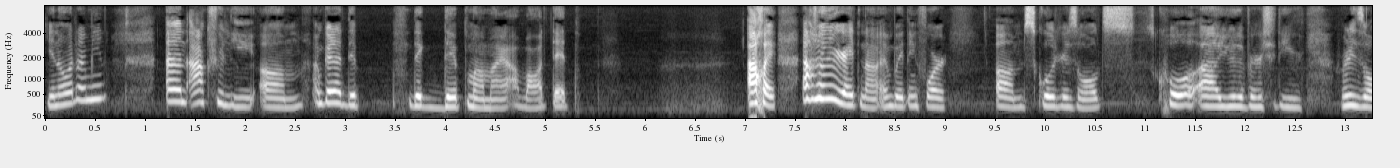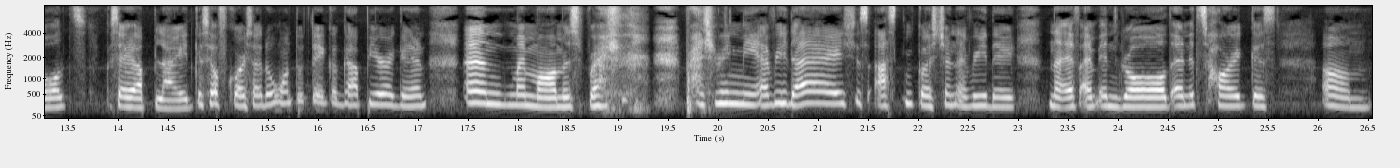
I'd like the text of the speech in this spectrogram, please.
You know what I mean? And actually, um, I'm gonna dip, dig deep mama about it. Okay, actually right now I'm waiting for um, school results, school, uh, university results, because I applied. Because of course, I don't want to take a gap year again. And my mom is pressure, pressuring me every day. She's asking question every day na if I'm enrolled. And it's hard because, um,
